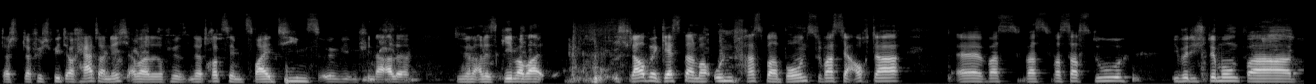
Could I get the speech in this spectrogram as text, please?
das, dafür spielt auch Hertha nicht, aber dafür sind ja trotzdem zwei Teams irgendwie im Finale, die dann alles geben. Aber ich glaube, gestern war unfassbar. Bones, du warst ja auch da. Äh, was, was, was sagst du über die Stimmung? War,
